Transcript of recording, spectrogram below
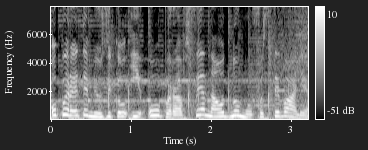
Оперети, мюзикл і опера все на одному фестивалі.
